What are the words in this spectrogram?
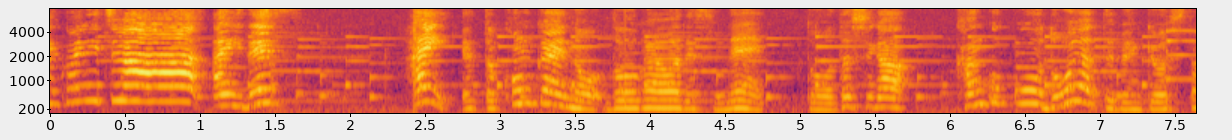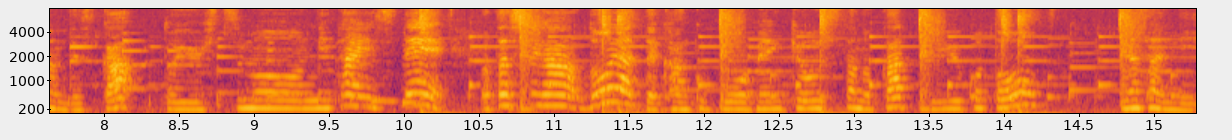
んこんにちは。あいです。はいえっと今回の動画はですねえっと私が韓国語をどうやって勉強したんですか？という質問に対して私がどうやって韓国語を勉強したのか？っていうことを皆さんに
